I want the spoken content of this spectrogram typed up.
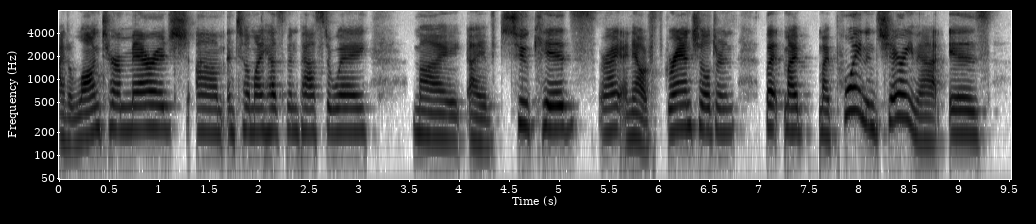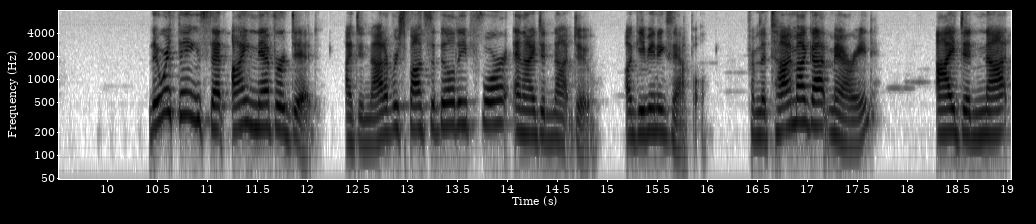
a long-term marriage um, until my husband passed away. My I have two kids, right? I now have grandchildren. But my my point in sharing that is there were things that I never did. I did not have responsibility for, and I did not do. I'll give you an example. From the time I got married, I did not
